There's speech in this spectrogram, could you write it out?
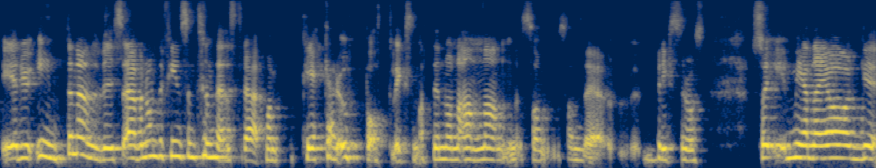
är det ju inte nödvändigtvis, även om det finns en tendens till det här att man pekar uppåt, liksom, att det är någon annan som, som det brister hos, så menar jag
